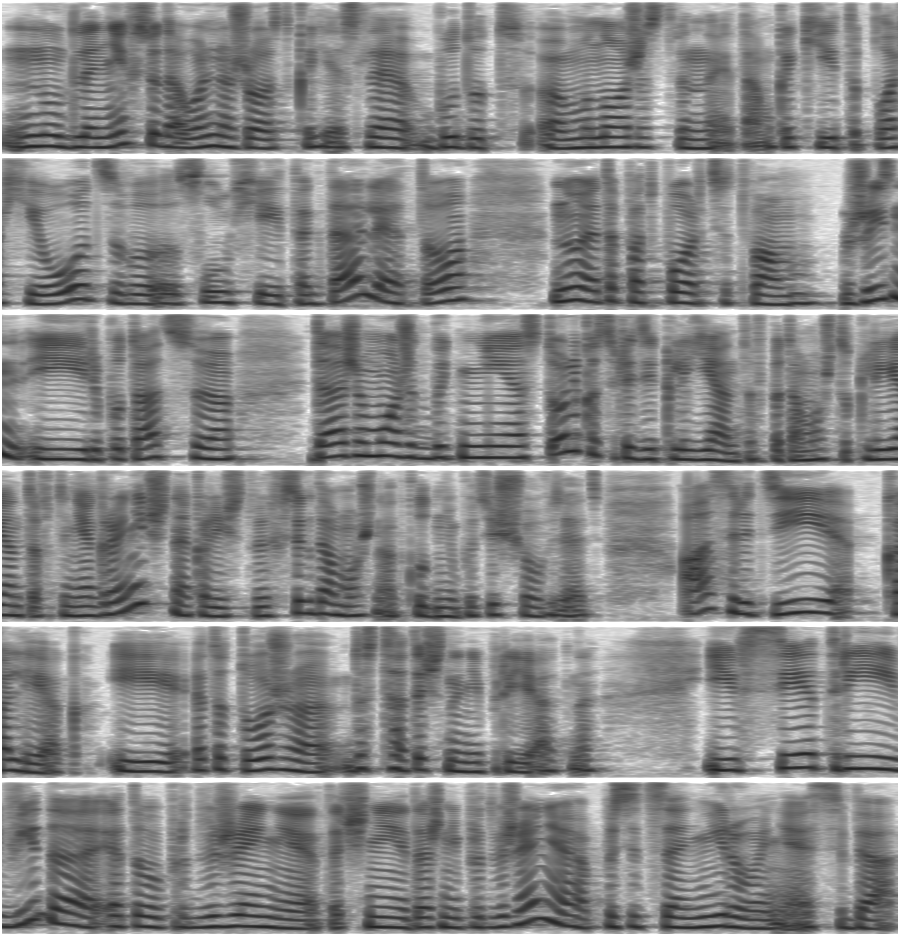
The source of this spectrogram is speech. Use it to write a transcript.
ну, для них все довольно жестко. Если будут э, множественные там какие-то плохие отзывы, слухи и так далее, то ну, это подпортит вам жизнь и репутацию. Даже, может быть, не столько среди клиентов, потому что клиентов-то неограниченное количество, их всегда можно откуда-нибудь еще взять, а среди коллег. И это тоже достаточно неприятно. И все три вида этого продвижения, точнее, даже не продвижения, а позиционирования себя,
